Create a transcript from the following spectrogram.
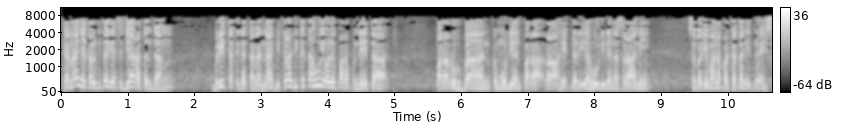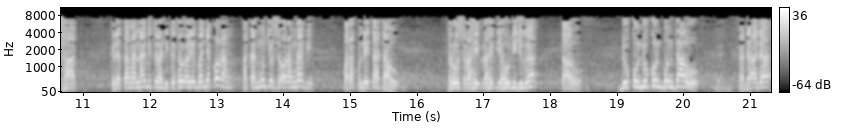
Karenanya kalau kita lihat sejarah tentang berita kedatangan Nabi telah diketahui oleh para pendeta, para ruhban, kemudian para rahib dari Yahudi dan Nasrani. Sebagaimana perkataan Ibnu Ishaq, kedatangan Nabi telah diketahui oleh banyak orang akan muncul seorang Nabi. Para pendeta tahu. Terus rahib-rahib Yahudi juga tahu. Dukun-dukun pun tahu. Kadang ada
